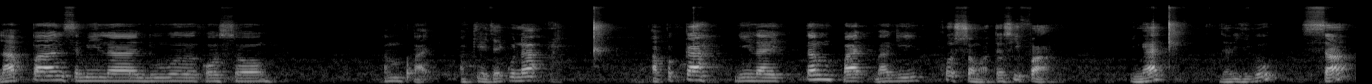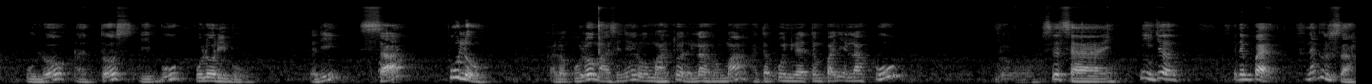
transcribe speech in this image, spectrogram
8, 9, 2, 0, 4 Okey, cikgu nak. Apakah nilai tempat bagi kosong atau sifar? Ingat, Jadi cikgu Sa, puluh, ratus, ribu, puluh ribu. Jadi, sa, puluh Kalau puluh maksudnya rumah tu adalah rumah Ataupun nilai tempatnya adalah puluh Selesai. Ni je, tempat. Senang ke susah?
